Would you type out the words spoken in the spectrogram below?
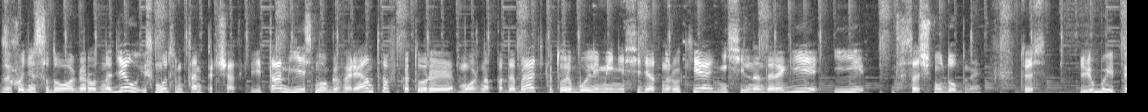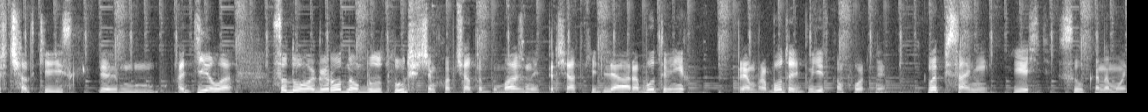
заходим в садово-огородный отдел и смотрим там перчатки. И там есть много вариантов, которые можно подобрать, которые более-менее сидят на руке, не сильно дорогие и достаточно удобные. То есть любые перчатки из э, отдела садово-огородного будут лучше, чем хлопчатобумажные перчатки для работы. В них прям работать будет комфортнее. В описании есть ссылка на мой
